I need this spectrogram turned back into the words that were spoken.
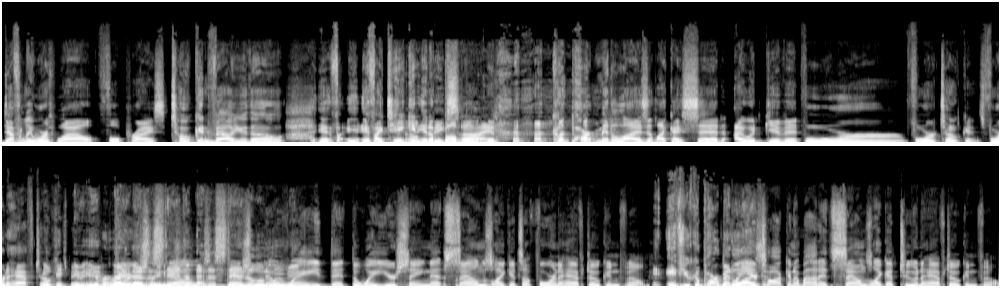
definitely worthwhile, full price. Token value though, if if I take oh, it Oh, in a bubble sigh. and compartmentalize it, like I said, I would give it four four tokens, four and a half tokens, Okay, maybe. it- it- right in as a range. stand- no, as a there's standalone no movie. way that the way you're saying that sounds like it's a four and a half token film. if you The way compartmentalize you're it. talking about it sounds like a two and a half token film.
